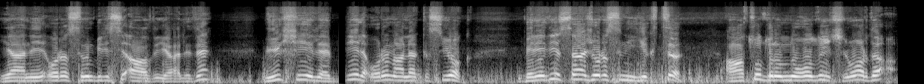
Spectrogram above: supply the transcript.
Yani orasının birisi aldı ihalede. Büyükşehir'le belediyeyle oranın alakası yok. Belediye sadece orasını yıktı. Atıl durumda olduğu için orada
